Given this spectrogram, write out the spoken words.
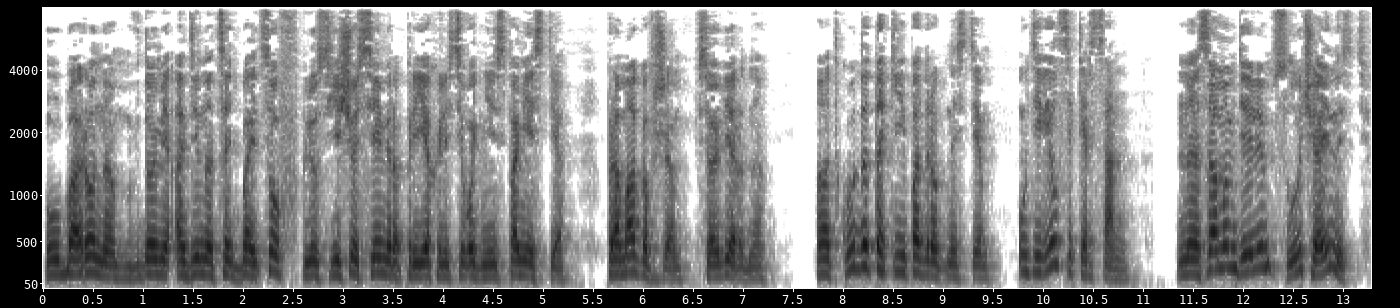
У барона в доме одиннадцать бойцов, плюс еще семеро приехали сегодня из поместья. Про магов же все верно. Откуда такие подробности? Удивился Кирсан. На самом деле, случайность.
